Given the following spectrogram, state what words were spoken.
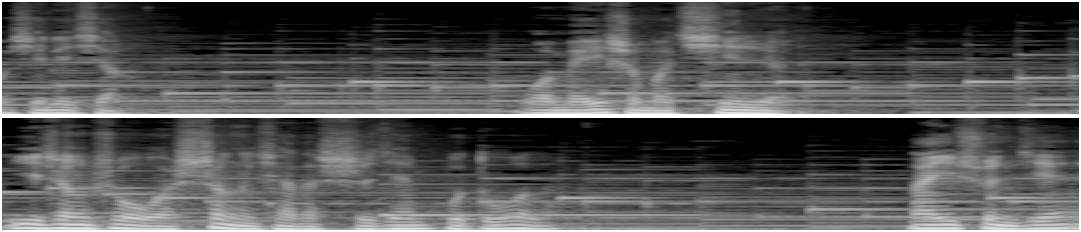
我心里想。我没什么亲人，医生说我剩下的时间不多了。那一瞬间，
